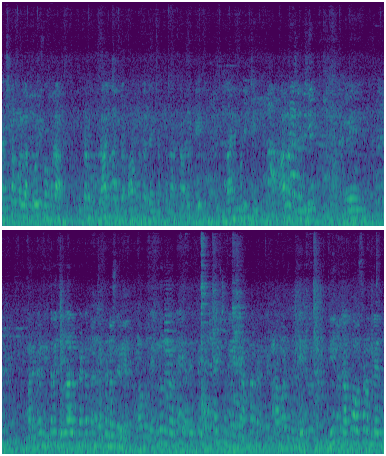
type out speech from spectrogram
కస్టమర్ల కోరిక కూడా ఇక్కడ ఒక బ్రాంచ్ ఉంటే బాగుంటుందని చెప్తున్నారు కాబట్టి దాని గురించి ఆలోచించి ఏ, మనమేం ఇతర జిల్లాలో పెట్టమని చెప్పడం లేదు. బెంగళూరులోనే ఏదైతే ఎక్స్టెన్షన్ ఏరియా ఉందో అక్కడ పెట్టామనుకుంది దీనికి డబ్బు అవసరం లేదు.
